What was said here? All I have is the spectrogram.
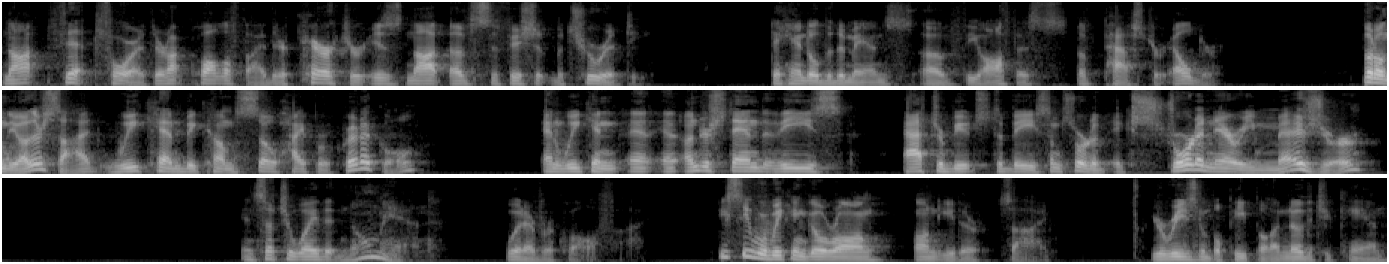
not fit for it. They're not qualified. Their character is not of sufficient maturity to handle the demands of the office of pastor elder. But on the other side, we can become so hypercritical and we can understand these attributes to be some sort of extraordinary measure in such a way that no man would ever qualify. Do You see where we can go wrong on either side. You're reasonable people. I know that you can.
